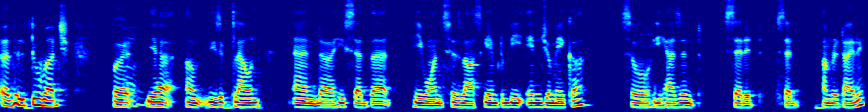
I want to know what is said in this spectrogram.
a little too much. But yeah, um, he's a clown, and uh, he said that he wants his last game to be in Jamaica, so he hasn't said it. Said I'm retiring.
